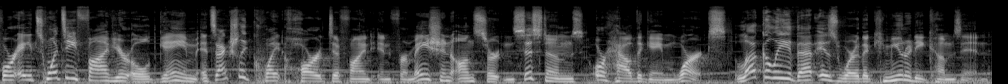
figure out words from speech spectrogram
For a 25 year old game, it's actually quite hard to find information on certain systems or how the game works. Luckily, that is where the community comes in.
